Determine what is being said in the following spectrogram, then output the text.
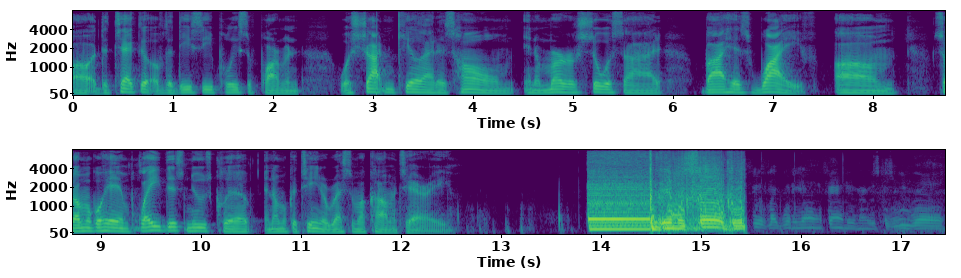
uh, a, detective of the DC Police Department, was shot and killed at his home in a murder suicide by his wife. Um, so I'm going to go ahead and play this news clip and I'm going to continue the rest of my commentary. It was but it feels like one of your own family members because we were all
